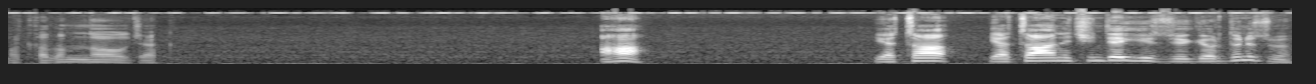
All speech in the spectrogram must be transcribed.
Bakalım ne olacak. Aha. Yatağı, yatağın içinde geziyor gördünüz mü?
